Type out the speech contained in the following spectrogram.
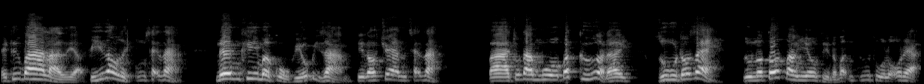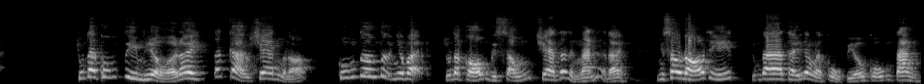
Cái thứ ba là gì ạ? Phí giao dịch cũng sẽ giảm. Nên khi mà cổ phiếu bị giảm thì nó trend sẽ giảm. Và chúng ta mua bất cứ ở đây, dù nó rẻ, dù nó tốt bao nhiêu thì nó vẫn cứ thua lỗ đấy ạ. Chúng ta cũng tìm hiểu ở đây, tất cả trend của nó cũng tương tự như vậy. Chúng ta có một cái sóng trend rất là ngắn ở đây. Nhưng sau đó thì chúng ta thấy rằng là cổ phiếu cũng tăng.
